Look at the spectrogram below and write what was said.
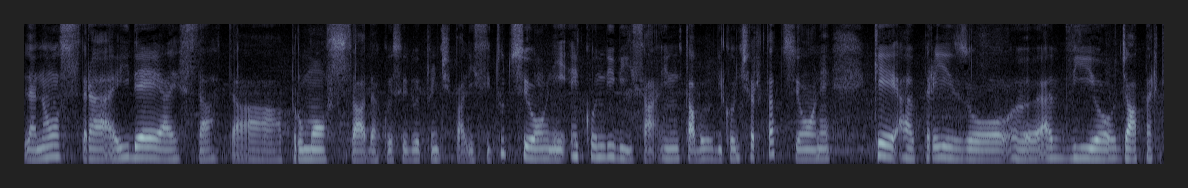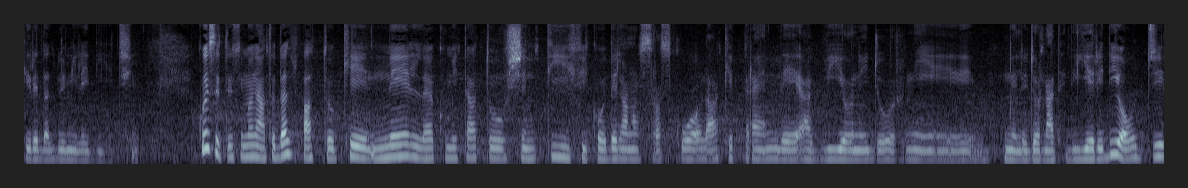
La nostra idea è stata promossa da queste due principali istituzioni e condivisa in un tavolo di concertazione che ha preso eh, avvio già a partire dal 2010. Questo è testimoniato dal fatto che nel comitato scientifico della nostra scuola, che prende avvio giorni, nelle giornate di ieri e di oggi,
